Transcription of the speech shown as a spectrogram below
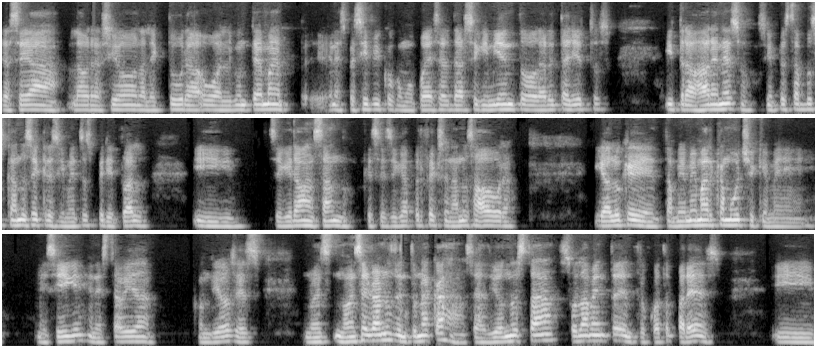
ya sea la oración, la lectura o algún tema en específico, como puede ser dar seguimiento dar detallitos, y trabajar en eso. Siempre estar buscando ese crecimiento espiritual y seguir avanzando, que se siga perfeccionando esa obra. Y algo que también me marca mucho y que me, me sigue en esta vida con Dios es no, es no encerrarnos dentro de una caja. O sea, Dios no está solamente dentro de cuatro paredes y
